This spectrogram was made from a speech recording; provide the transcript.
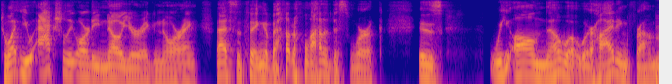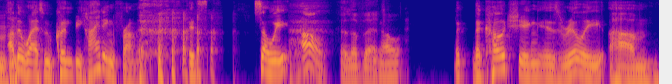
to what you actually already know you're ignoring. That's the thing about a lot of this work is we all know what we're hiding from. Mm-hmm. Otherwise, we couldn't be hiding from it. It's so we oh I love that. You know, the the coaching is really um,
